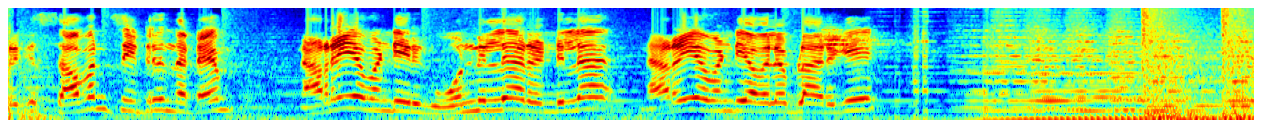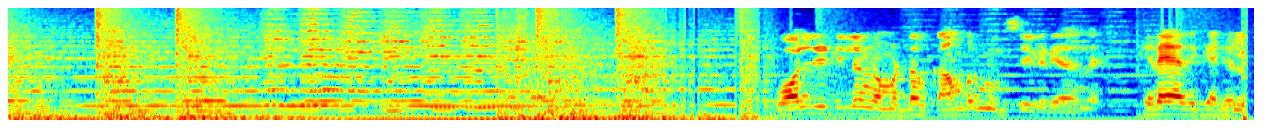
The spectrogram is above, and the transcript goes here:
இருக்கு செவன் சீட்டர் இந்த டைம் நிறைய வண்டி இருக்கு. ஒன்னு இல்ல ரெண்டு இல்ல நிறைய வண்டி அவைலபிளா இருக்கு. குவாலிட்டியில நம்மகிட்ட காம்ப்ரமைஸே கிடையாதுண்ணே. கிடையாது கிடையாது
